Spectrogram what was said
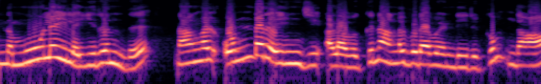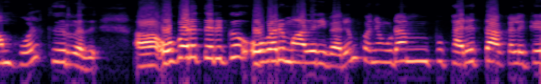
இந்த மூளையில இருந்து நாங்கள் ஒன்றரை இஞ்சி அளவுக்கு நாங்கள் விட வேண்டியிருக்கும். இந்த ஆம் ஹோல் கீறுறது ஒவ்வொருத்தருக்கு ஒவ்வொரு மாதிரி வரும். கொஞ்சம் உடம்பு பருத்தாக்களுக்கு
